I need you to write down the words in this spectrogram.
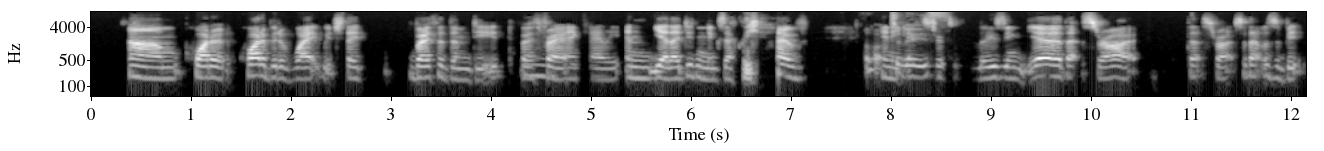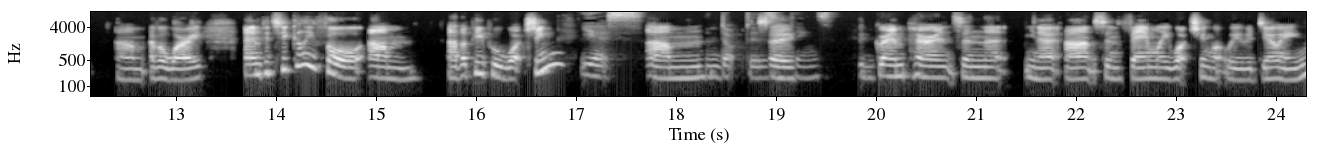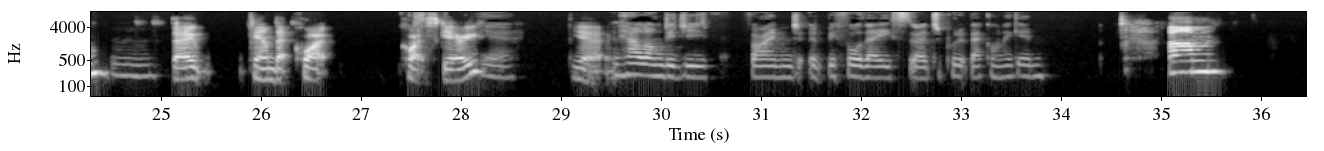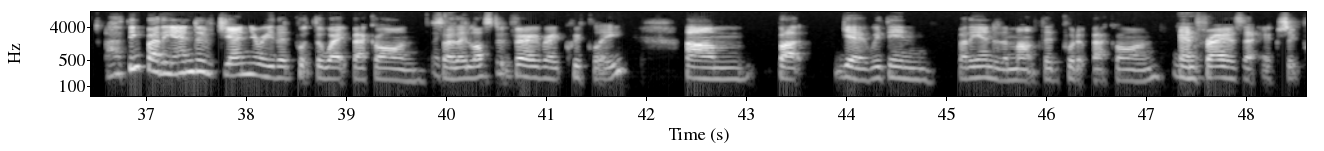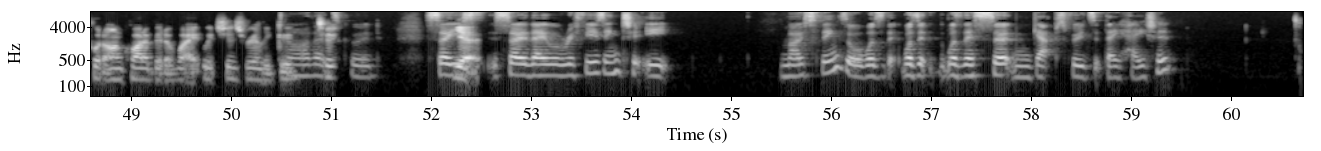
um, quite a quite a bit of weight, which they both of them did, both Mm. Freya and Kaylee. And yeah, they didn't exactly have A lot any to lose. extra to losing. Yeah, that's right. That's right. So that was a bit um, of a worry, and particularly for um, other people watching, Yes. um, And doctors So- and things. the grandparents and the you know aunts and family watching what we were doing. Mm. They found that quite quite scary. Yeah. Yeah. And how long did you find it before they started to put it back on again? Um, I think by the end of January they'd put the weight back on, so they lost it very very quickly. Um, but yeah, within by the end of the month they'd put it back on, Yeah. and Freya's actually put on quite a bit of weight, which is really good oh, that's too. good. So you, Yeah. so they were refusing to eat most things, or was that, was it was there certain gaps foods that they hated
